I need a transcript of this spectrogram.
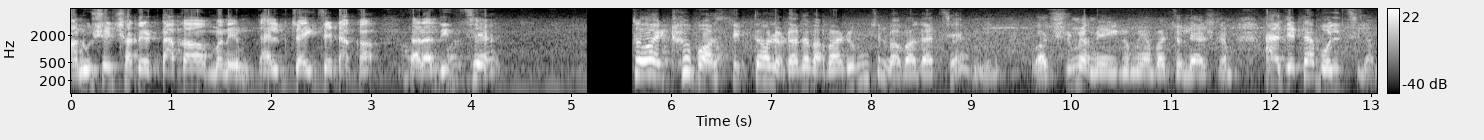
মানুষের সাথে টাকা মানে হেল্প চাইছে, টাকা তারা দিচ্ছে। তো একটু বস টিপতে হলো। ওটা তো বাবার রুম ছিল, বাবা গেছে। ওয়াশরুমে আমি এই রুমে আবার চলে আসলাম। হ্যাঁ যেটা বলছিলাম,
